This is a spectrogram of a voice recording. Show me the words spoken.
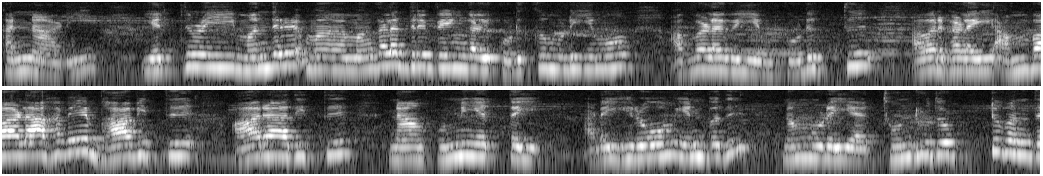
கண்ணாடி எத்தனை மந்திர ம மங்கள திரவியங்கள் கொடுக்க முடியுமோ அவ்வளவையும் கொடுத்து அவர்களை அம்பாளாகவே பாவித்து ஆராதித்து நாம் புண்ணியத்தை அடைகிறோம் என்பது நம்முடைய தொன்று தொட்டு வந்த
